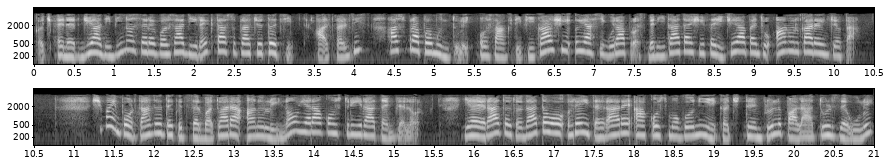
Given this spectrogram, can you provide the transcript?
căci energia divină se revărsa direct asupra cetății, altfel zis, asupra pământului, o sanctifica și îi asigura prosperitatea și fericirea pentru anul care începea. Și mai important decât sărbătoarea anului nou era construirea templelor. Ea era totodată o reiterare a cosmogoniei, căci templul, palatul zeului,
